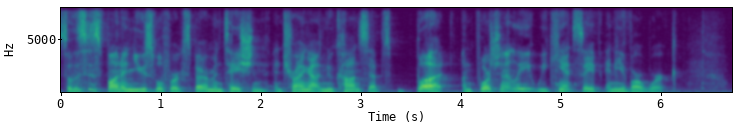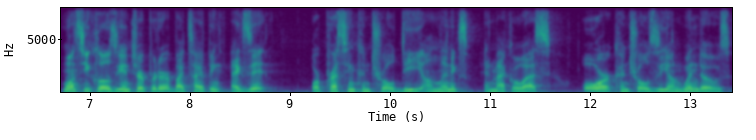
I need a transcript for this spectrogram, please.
So this is fun and useful for experimentation and trying out new concepts, but unfortunately, we can't save any of our work. Once you close the interpreter by typing exit or pressing Ctrl D on Linux and Mac OS, or Ctrl Z on Windows,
